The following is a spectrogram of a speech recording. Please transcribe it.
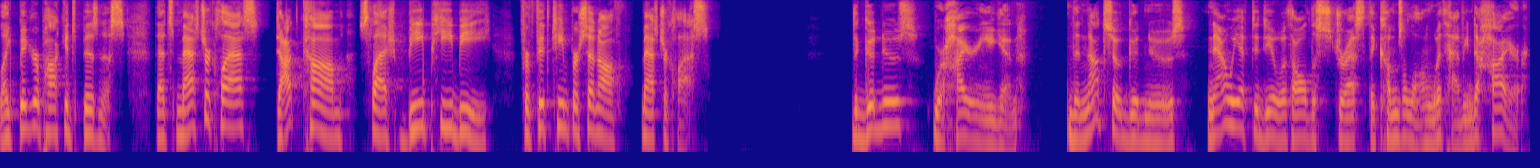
like Bigger Pockets Business. That's masterclass.com slash BPB for 15% off Masterclass. The good news, we're hiring again. The not so good news, now we have to deal with all the stress that comes along with having to hire.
